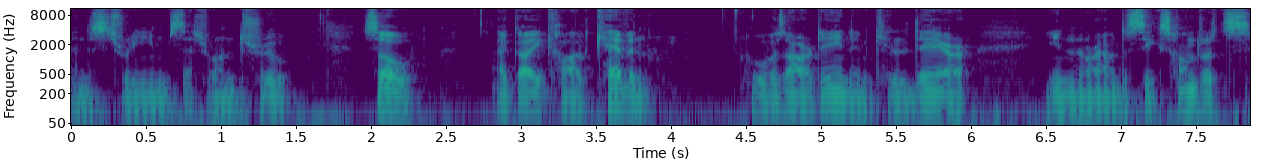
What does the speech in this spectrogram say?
and the streams that run through. So, a guy called Kevin, who was ordained in Kildare in around the 600s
